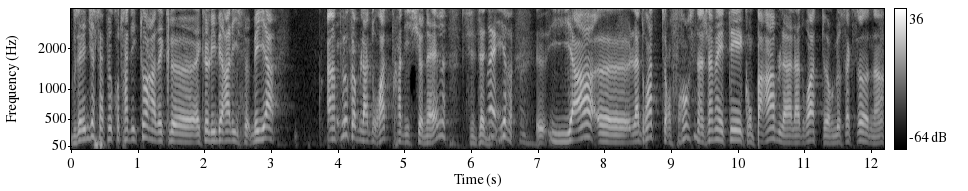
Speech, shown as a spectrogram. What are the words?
vous allez me dire, c'est un peu contradictoire avec le, avec le libéralisme. Mais il y a un peu comme la droite traditionnelle, c'est-à-dire, euh, il y a euh, la droite en France n'a jamais été comparable à la droite anglo-saxonne. hein.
